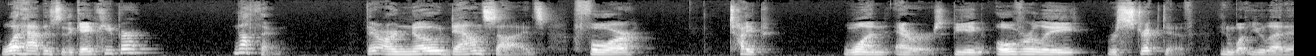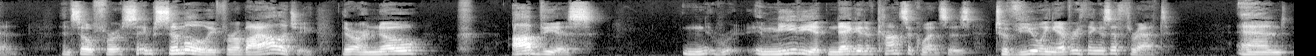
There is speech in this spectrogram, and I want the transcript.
What happens to the gatekeeper? Nothing. There are no downsides for type 1 errors being overly restrictive in what you let in. And so for same similarly for a biology, there are no obvious n- immediate negative consequences to viewing everything as a threat and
